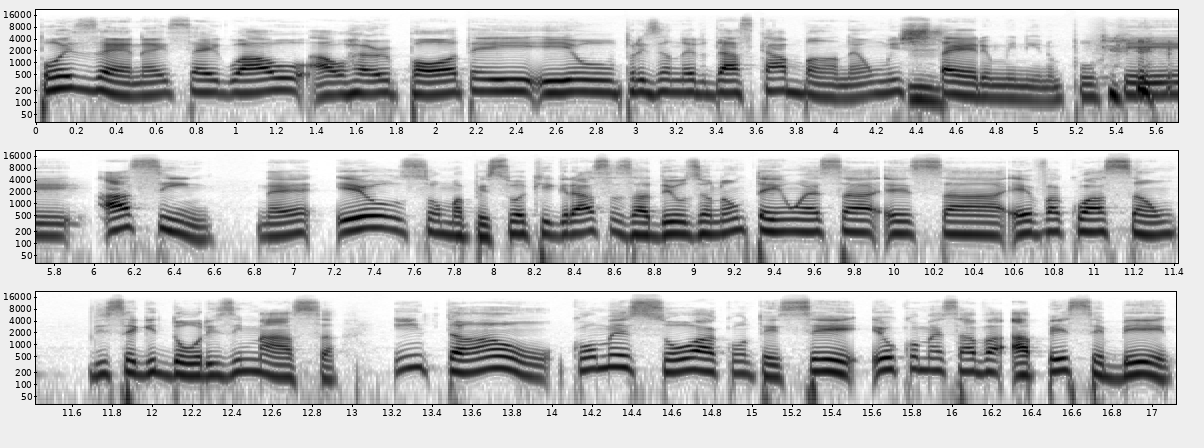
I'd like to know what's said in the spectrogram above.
Pois é, né? Isso é igual ao Harry Potter e, e o Prisioneiro das Cabanas. É um hum. mistério, hum. menino. Porque, assim, né? Eu sou uma pessoa que, graças a Deus, eu não tenho essa, essa evacuação de seguidores em massa. Então, começou a acontecer, eu começava a perceber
